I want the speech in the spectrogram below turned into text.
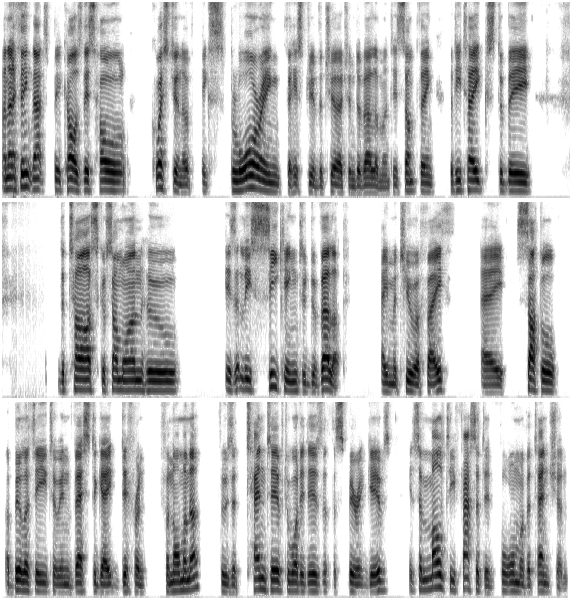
And I think that's because this whole question of exploring the history of the church and development is something that he takes to be the task of someone who is at least seeking to develop a mature faith, a subtle ability to investigate different phenomena, who's attentive to what it is that the Spirit gives. It's a multifaceted form of attention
